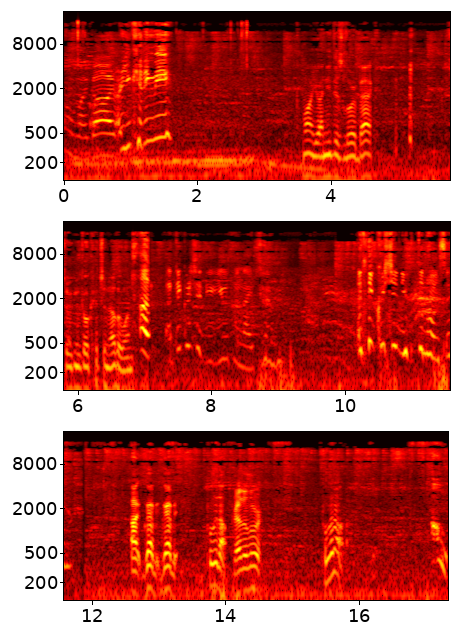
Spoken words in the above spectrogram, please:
Oh my god. Are you kidding me? Come on, yo, I need this lure back. so we can go catch another one. Uh, I think we should euthanize him. I think we should euthanize him. Alright, grab it, grab it. Pull it out. Grab the lure. Pull it out. Oh.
